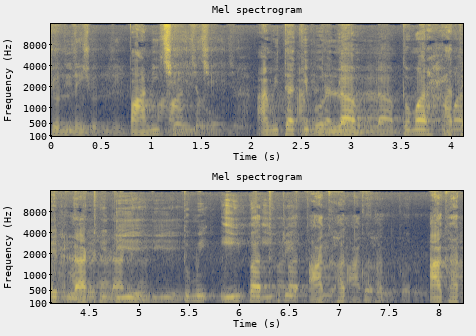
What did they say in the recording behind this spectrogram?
জন্য পানি চেয়েছে আমি তাকে বললাম, তোমার হাতের লাঠি দিয়ে তুমি এই পাথরে আঘাত করো। আঘাত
